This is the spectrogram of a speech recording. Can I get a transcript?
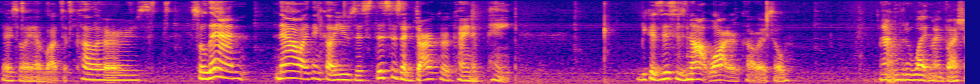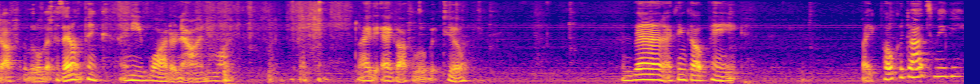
there, so I have lots of colors. So then, now I think I'll use this. This is a darker kind of paint because this is not watercolor. So I'm going to wipe my brush off a little bit because I don't think I need water now anymore. Dry the egg off a little bit too. And then I think I'll paint like polka dots maybe.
